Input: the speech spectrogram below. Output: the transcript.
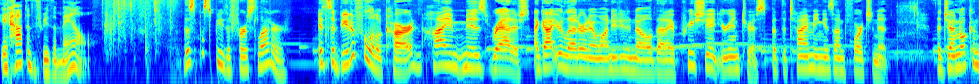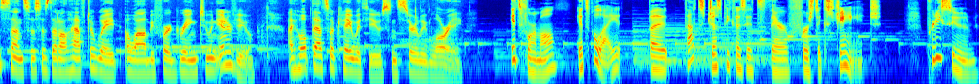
it happened through the mail. This must be the first letter. It's a beautiful little card. Hi, Ms. Radish. I got your letter and I wanted you to know that I appreciate your interest, but the timing is unfortunate. The general consensus is that I'll have to wait a while before agreeing to an interview. I hope that's okay with you. Sincerely, Lori. It's formal, it's polite, but that's just because it's their first exchange. Pretty soon,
